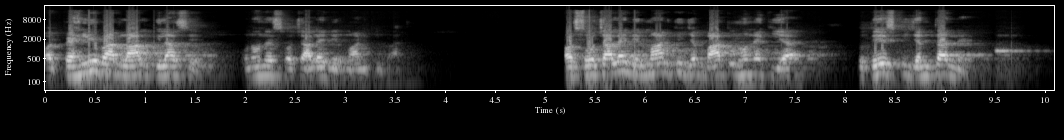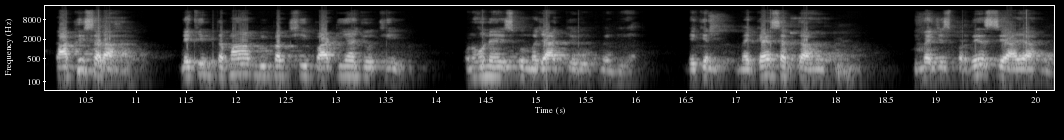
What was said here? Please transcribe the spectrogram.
और पहली बार लाल किला से उन्होंने शौचालय निर्माण की बात और शौचालय निर्माण की जब बात उन्होंने किया तो देश की जनता ने काफ़ी सराहा, लेकिन तमाम विपक्षी पार्टियाँ जो थी, उन्होंने इसको मज़ाक के रूप में लिया। लेकिन मैं कह सकता हूँ कि मैं जिस प्रदेश से आया हूँ,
